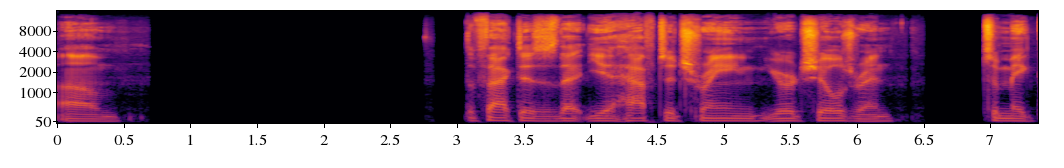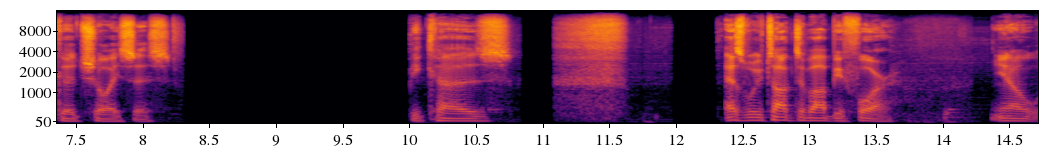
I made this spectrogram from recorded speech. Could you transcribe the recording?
Um, the fact is, is that you have to train your children to make good choices. Because, as we've talked about before, you know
